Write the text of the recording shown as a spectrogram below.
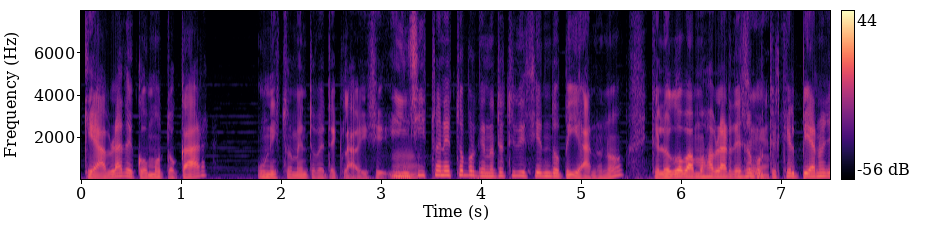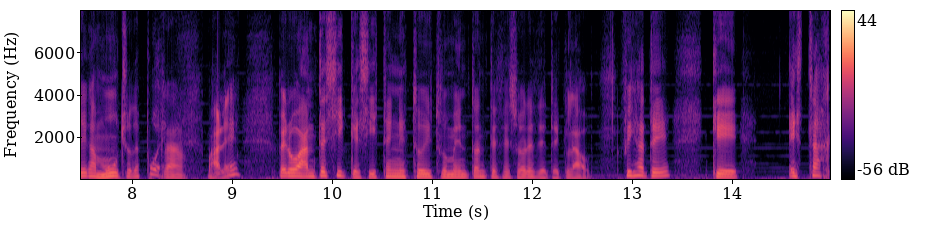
que habla de cómo tocar un instrumento de teclado. Y Insisto en esto porque no te estoy diciendo piano, ¿no? Que luego vamos a hablar de eso porque es que el piano llega mucho después, ¿vale? Pero antes sí que existen estos instrumentos antecesores de teclado. Fíjate que estas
